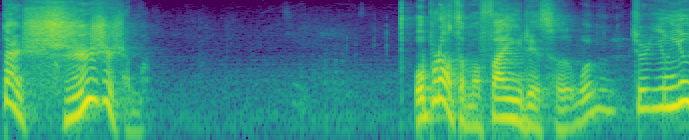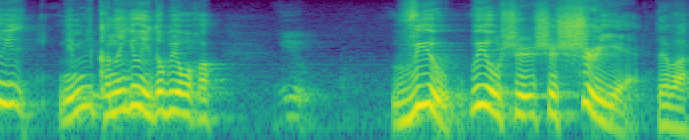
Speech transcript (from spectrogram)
但识是什么？我不知道怎么翻译这词，我就是用英语，你们可能英语都比我好。view，view，view 是是视野，对吧？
